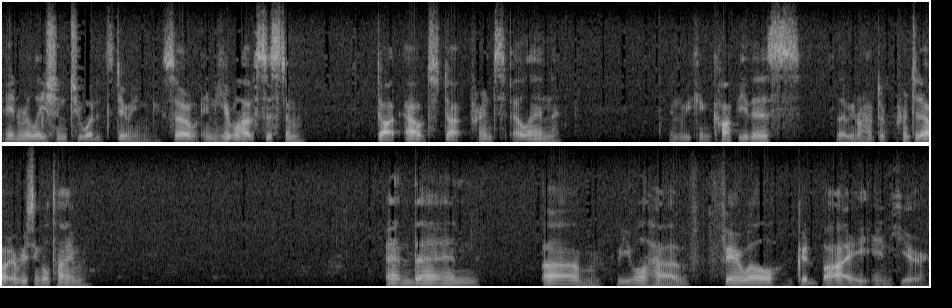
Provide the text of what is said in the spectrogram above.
in relation to what it's doing. So in here we'll have system.out.println and we can copy this so that we don't have to print it out every single time. And then um, we will have farewell goodbye in here.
